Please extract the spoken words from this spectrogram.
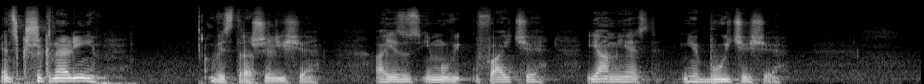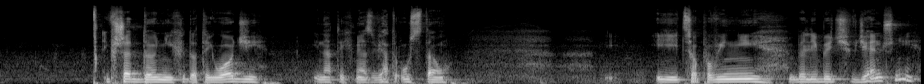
Więc krzyknęli, wystraszyli się, a Jezus im mówi: Ufajcie, jam jest, nie bójcie się. I wszedł do nich, do tej łodzi, i natychmiast wiatr ustał. I co powinni byli być wdzięczni,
